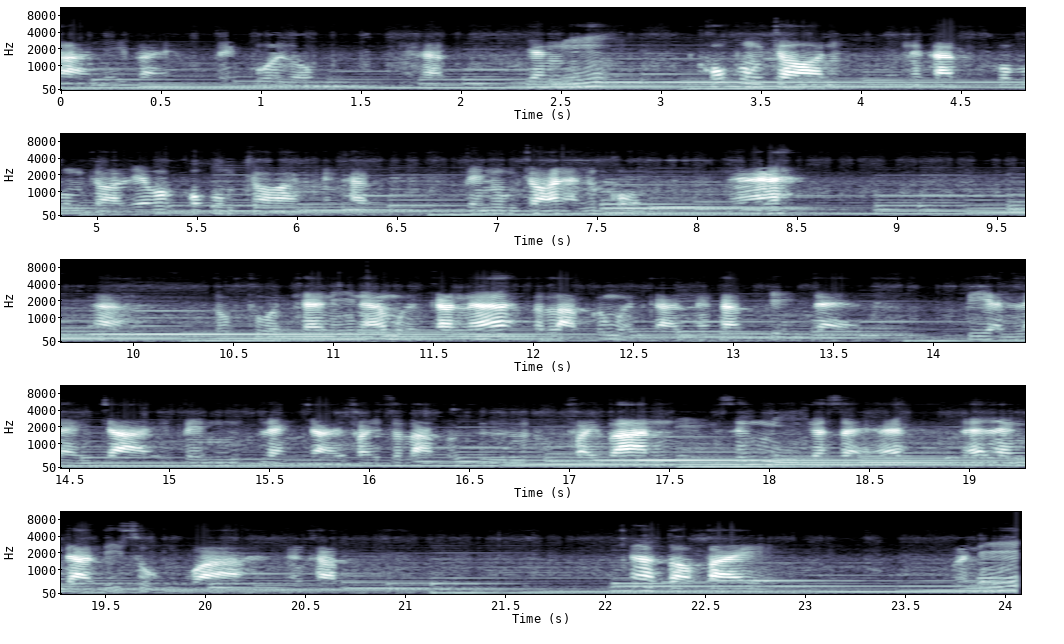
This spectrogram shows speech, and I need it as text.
ผ่านนี้ไปไปขั้วลบนะครับ อย่างนี้ครบวงจรนะครับ ครบวงจรเรียกว่าครบวงจรนะครับ เป็นวงจรอนุกรมนะ อ่าทบทวนแค่นี้นะเหมือนกันนะ สลับก็เหมือนกันนะครับ เพียงแต่เปลี่ยนแหล่งจ่ายเป็นแหล่งจ่ายไฟสลับก็คือไฟบ้านเองซึ่งมีกระแสและแรงดันที่สูงกว่านะครับอ่าต่อไป วันนี้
